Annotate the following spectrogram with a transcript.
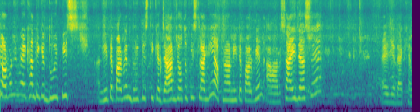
সর্বনিম্ন এখান থেকে দুই পিস নিতে পারবেন। দুই পিস থেকে যার যত পিস লাগে আপনারা নিতে পারবেন। আর সাইজ আছে, এই যে দেখেন।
